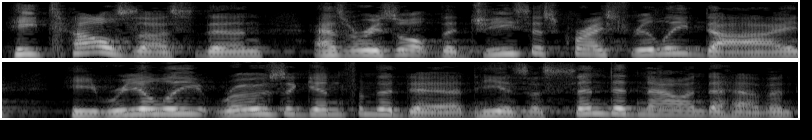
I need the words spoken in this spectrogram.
he tells us then, as a result, that Jesus Christ really died. He really rose again from the dead. He has ascended now into heaven.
